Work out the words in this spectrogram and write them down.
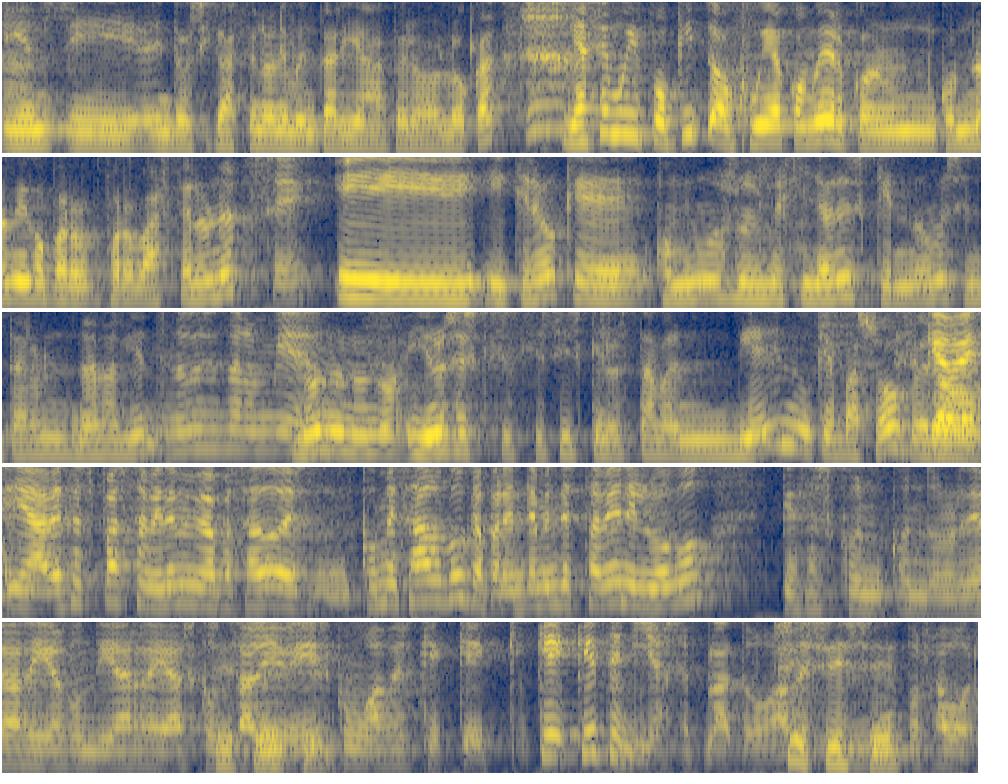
y, y intoxicación alimentaria, pero loca. Y hace muy poquito fui a comer con, con un amigo por, por Barcelona Sí. y, y creo que comimos unos mejillones que no me sentaron nada bien. ¿No te sentaron bien? No, no, no, no. Y yo no sé si es que, que no estaban bien o qué pasó, Es que pero... y a veces pasa, a mí también me ha pasado, es comes algo que aparentemente está bien y luego empiezas con, con dolor de barriga, con diarreas, con Sí, tal, sí, y, sí. es como, a ver, ¿qué, qué, qué, qué tenía ese plato? A Sí, ver, sí, sí. Por favor.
